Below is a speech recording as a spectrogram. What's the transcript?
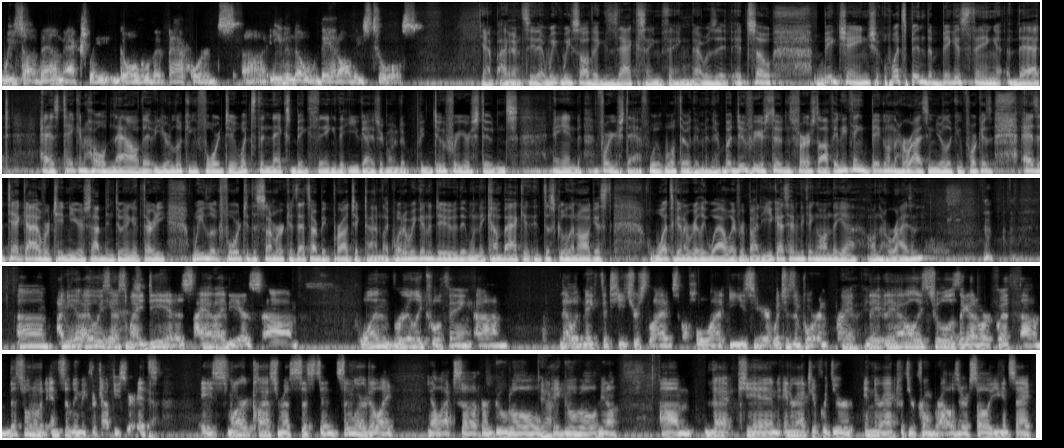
we saw them actually go a little bit backwards, uh, even though they had all these tools. Yeah, I can see that. We, we saw the exact same thing. That was it. It so big change. What's been the biggest thing that has taken hold now that you're looking forward to? What's the next big thing that you guys are going to do for your students and for your staff? We'll, we'll throw them in there, but do for your students first off. Anything big on the horizon you're looking for? Because as a tech guy over 10 years, I've been doing it 30. We look forward to the summer because that's our big project time. Like, what are we going to do that when they come back into school in August? What's going to really wow everybody? You guys have anything on the uh, on the horizon? Um, I mean, I always have some ideas. I have ideas. Um, one really cool thing um, that would make the teachers' lives a whole lot easier, which is important, right? Yeah, yeah. They, they have all these tools they got to work with. Um, this one would instantly make their job easier. It's a smart classroom assistant, similar to like you know, Alexa or Google, Yeah. Hey Google, you know, um, that can interact with your interact with your Chrome browser. So you can say,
